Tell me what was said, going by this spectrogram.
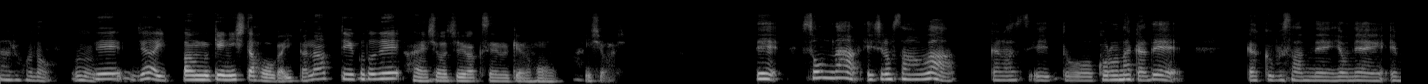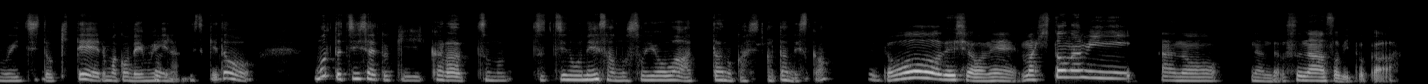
なるほど。うん、で、じゃあ一般向けにした方がいいかなっていうことで、はい、小中学生向けの本にしましで、そんな江代さんは、ガラスえー、とコロナ禍で学部3年、4年 M1 と来て、まあ、今度 M2 なんですけど、もっと小さい時からその土のお姉さんの素養はあったのかしあったんですか？た。どうでしょうね。まあ、人並みに、あの、なんだろう、砂遊びとか、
